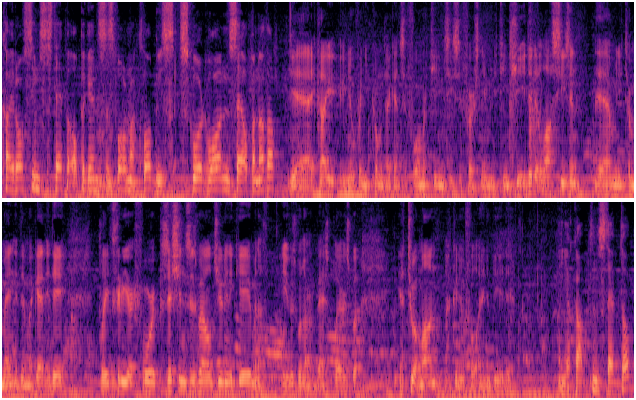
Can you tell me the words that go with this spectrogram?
Kai Ross seems to step it up against his former club. He's scored one, set up another. Yeah, Kai, you know, when you come against the former teams, he's the first name in the team sheet. He did it last season, um, and he tormented them again today. Played three or four positions as well during the game, and he was one of our best players. But yeah, to a man, I couldn't have fault anybody today and your captain stepped up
